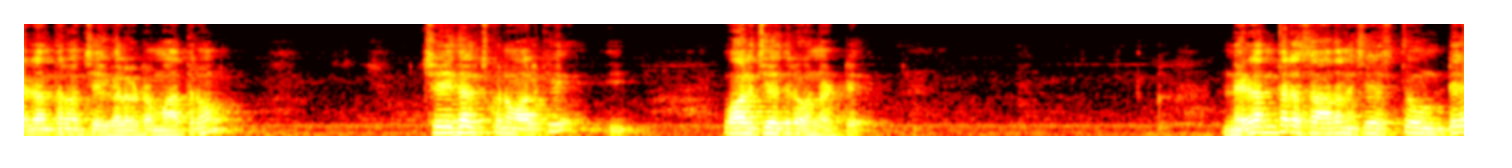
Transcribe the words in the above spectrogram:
నిరంతరం చేయగలగటం మాత్రం చేయదలుచుకున్న వాళ్ళకి వాళ్ళ చేతిలో ఉన్నట్టే. నిరంతర సాధన చేస్తూ ఉంటే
